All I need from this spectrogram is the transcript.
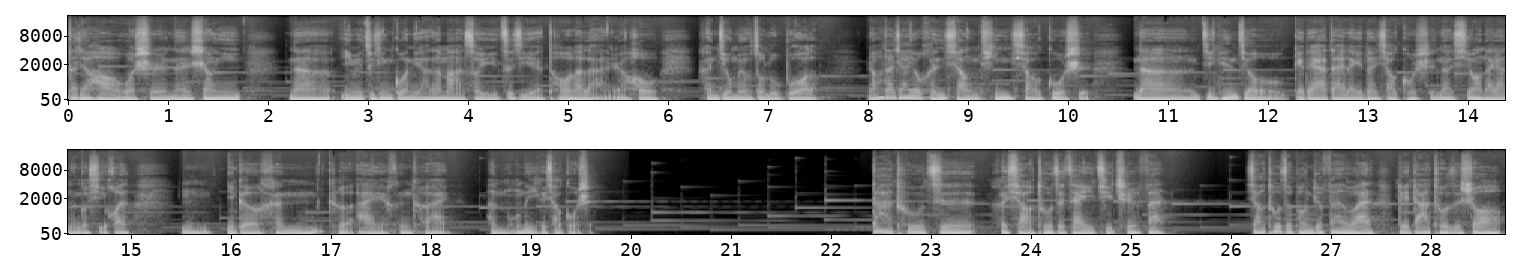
大家好，我是男声音。那因为最近过年了嘛，所以自己也偷了懒，然后很久没有做录播了。然后大家又很想听小故事，那今天就给大家带来一段小故事。那希望大家能够喜欢，嗯，一个很可爱、很可爱、很萌的一个小故事。大兔子和小兔子在一起吃饭，小兔子捧着饭碗对大兔子说。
